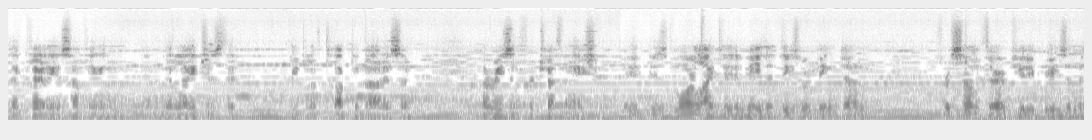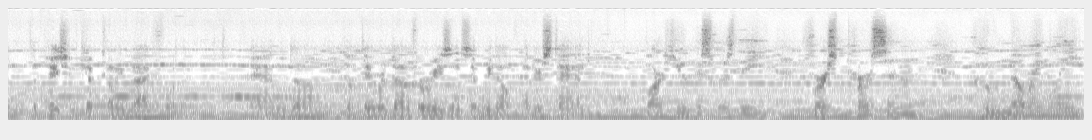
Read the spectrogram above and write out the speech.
that clearly is something in, in the Middle Ages that people have talked about as a, a reason for trephination. It is more likely to me that these were being done for some therapeutic reason that the patient kept coming back for them, and um, that they were done for reasons that we don't understand. Bart Huges was the first person who knowingly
